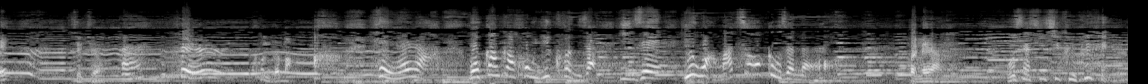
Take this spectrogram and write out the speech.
哎，姐姐，啊，孩儿困了吗？孩儿啊，我刚刚哄你困着，现在有王妈照顾着呢。本来啊，我想先去看看孩儿，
